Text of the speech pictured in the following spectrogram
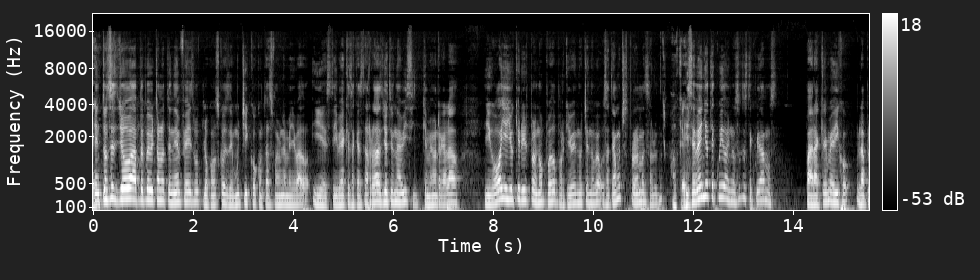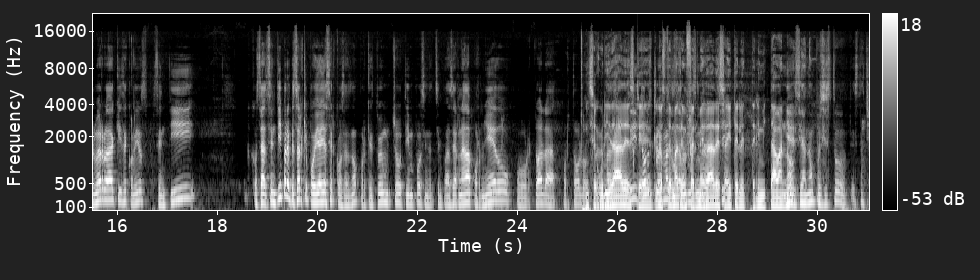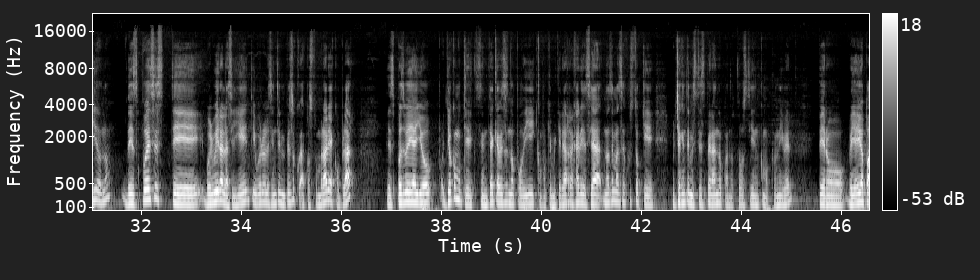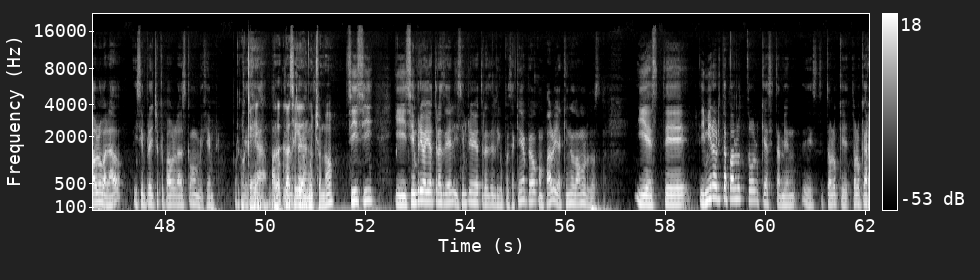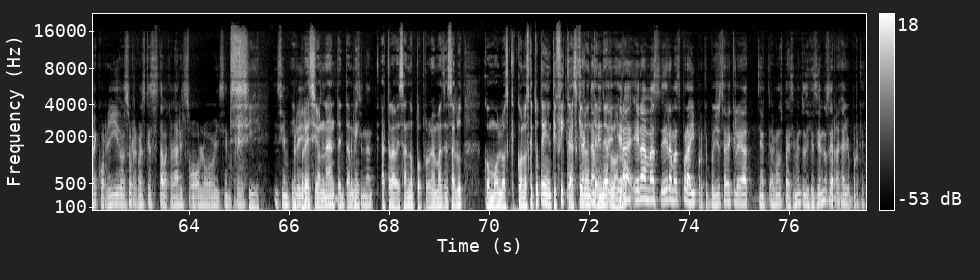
Entonces yo a Pepe Víctor lo tenía en Facebook, lo conozco desde muy chico, con toda su familia me he llevado y, este, y veía que sacaba estas ruedas. Yo tenía una bici que me habían regalado. Digo, oye, yo quiero ir, pero no puedo porque yo de noche no veo. O sea, tenía muchos problemas de salud. ¿no? Y se ven, yo te cuido y nosotros te cuidamos. ¿Para qué? Me dijo. La primera rueda que hice con ellos sentí o sea, sentí para empezar que podía ya hacer cosas, ¿no? Porque estuve mucho tiempo sin, sin poder hacer nada por miedo, por toda la, por todos los inseguridades, que los, temas de, enfermedades ahí te, te, limitaban, ¿no? Y decía, no, pues esto está chido, ¿no? Después, este, vuelvo a ir a la siguiente y vuelvo a la siguiente, me empiezo a acostumbrar y a acoplar. Después veía yo, yo como que sentía que a veces no podía y como que me quería rajar y decía, no se me hace justo que mucha gente me esté esperando cuando todos tienen como que un nivel. Pero veía yo a Pablo Balado y siempre he dicho que Pablo Balado es como mi ejemplo. Porque lo, ha seguido mucho, ¿no? Sí, sí. Y siempre iba yo atrás de él y siempre iba yo atrás de él. Digo, pues aquí me pego con Pablo y aquí nos vamos los dos. Y este, y mira ahorita Pablo todo lo que hace también, este, todo lo que, todo lo que ha recorrido, esos recuerdos que se estaba y solo y siempre. Sí. Y siempre. Impresionante, también. Atravesando por problemas de salud como los que con los que tú te identificas, quiero entenderlo, ¿no? Era, era más, era más por ahí, porque pues yo sabía que le había algunos padecimientos. Dije, si él no se raja, ¿yo por qué?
